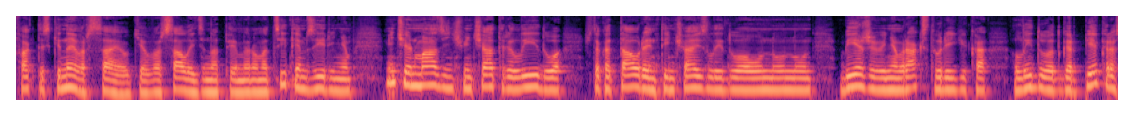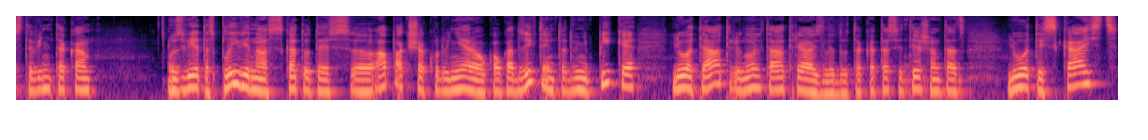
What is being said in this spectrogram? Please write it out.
faktiski nevar sajaukt. Ja var salīdzināt, piemēram, ar citiem zīriņiem, viņš ir maziņš, viņš ātri lido, viņš tā kā taurentiņš aizlido, un, un, un bieži viņam raksturīgi, ka lidot gar piekrasti, viņi tā kā uz vietas plīvinās, skatoties apakšā, kur viņi ierauga kaut kādu ziftiņu, tad viņi pikē ļoti ātri un ļoti ātri aizlido. Tas ir tiešām tāds ļoti skaists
